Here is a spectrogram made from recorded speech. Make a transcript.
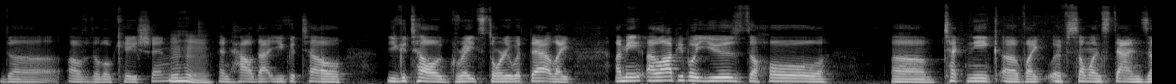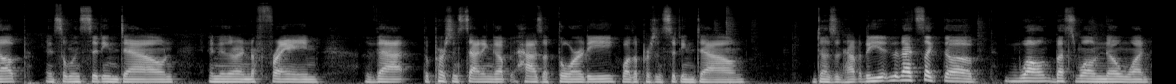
the of the location, Mm-hmm. and how that you could tell you could tell a great story with that. Like, I mean, a lot of people use the whole um, technique of like if someone stands up and someone's sitting down and then they're in the frame, that the person standing up has authority while the person sitting down doesn't have it. The- That's like the well best well known one.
